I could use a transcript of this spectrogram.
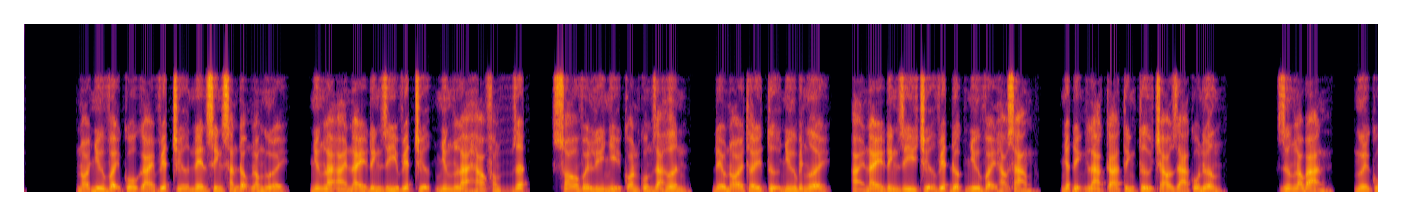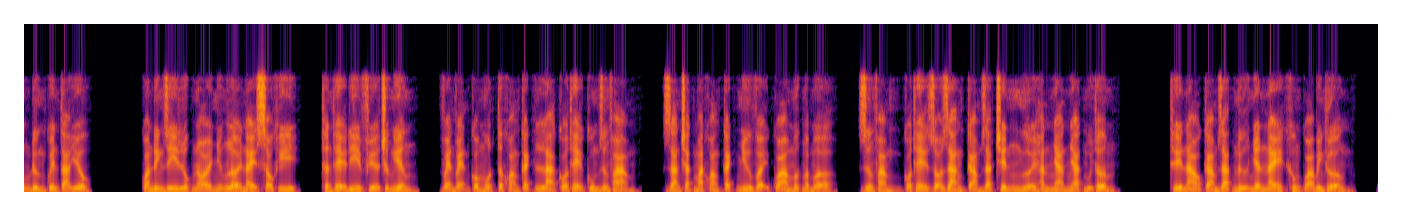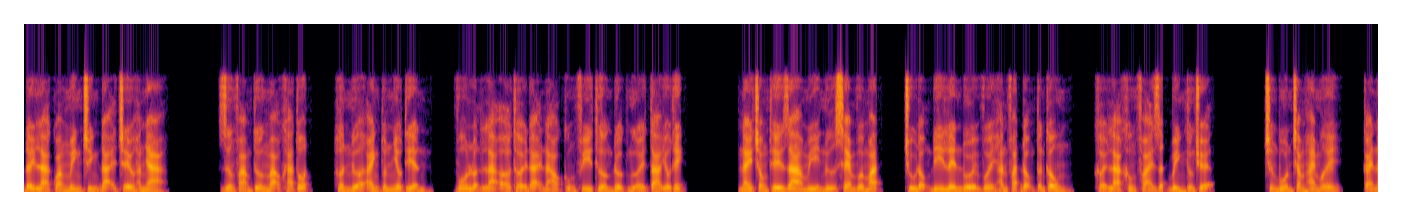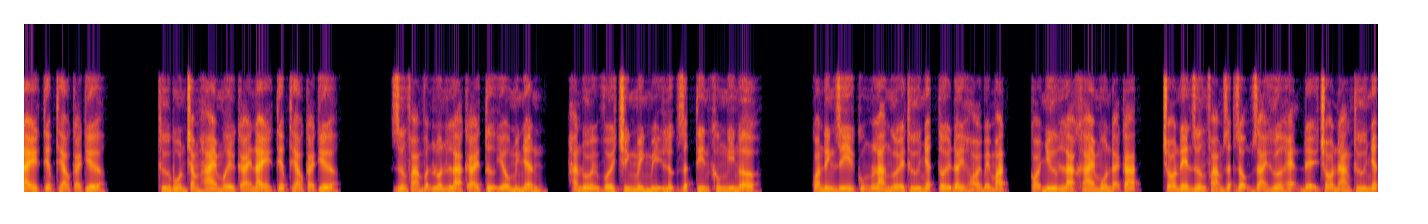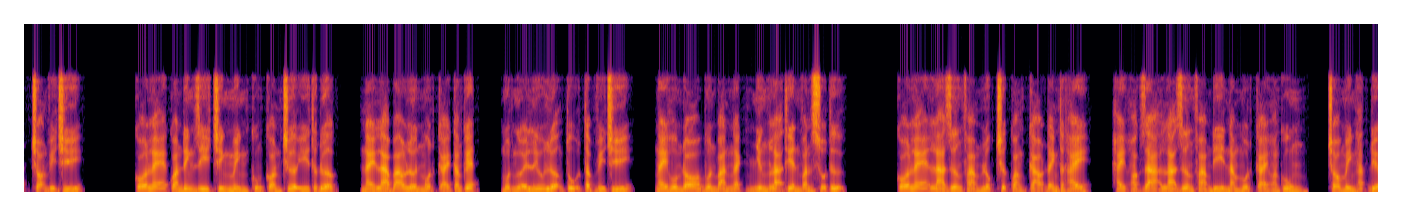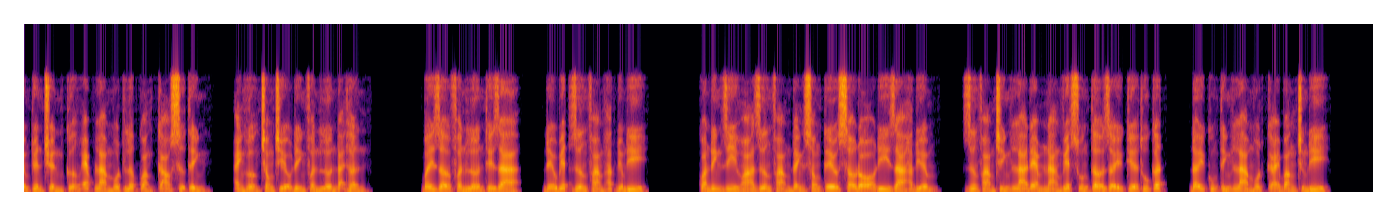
Nói như vậy cô gái viết chữ nên sinh sắn động lòng người, nhưng là ải này Đinh Di viết chữ nhưng là hào phong rất, so với Lý Nhị còn cuồng dã hơn, đều nói thấy tự như biết người, ải này Đinh Di chữ viết được như vậy hào sảng, nhất định là cá tính tử trào ra cô nương. Dương lão bản, ngươi cũng đừng quên ta yêu. Quan Đinh Di lúc nói những lời này sau khi, thân thể đi phía trước nghiêng, vẹn vẹn có một tấc khoảng cách là có thể cùng Dương Phàm, dán chặt mặt khoảng cách như vậy quá mức mập mờ, Dương Phàm có thể rõ ràng cảm giác trên người hắn nhàn nhạt mùi thơm. Thế nào cảm giác nữ nhân này không quá bình thường, đây là quang minh chính đại trêu hắn nha. Dương Phàm tướng mạo khá tốt, hơn nữa anh tuấn nhiều tiền, vô luận là ở thời đại nào cũng phi thường được người ta yêu thích. Này trong thế gia mỹ nữ xem vừa mắt, chủ động đi lên đối với hắn phát động tấn công, khởi là không phải rất bình thường chuyện. Chương 420, cái này tiếp theo cái kia. Thứ 420 cái này tiếp theo cái kia. Dương Phàm vẫn luôn là cái tự yêu mình nhân, hắn đối với chính mình mị lực rất tin không nghi ngờ. Quan Đinh Di cũng là người thứ nhất tới đây hỏi bề mặt, coi như là khai môn đại cát, cho nên Dương Phàm rất rộng rãi hứa hẹn để cho nàng thứ nhất chọn vị trí. Có lẽ Quan Đinh Di chính mình cũng còn chưa ý thức được, này là bao lớn một cái cam kết, một người lưu lượng tụ tập vị trí, ngày hôm đó buôn bán ngạch nhưng là thiên văn sổ tự. Có lẽ là Dương Phàm lúc trước quảng cáo đánh thật hay, hay hoặc giả là Dương Phàm đi nằm một cái hoàng cung, cho mình hắc điếm tuyên truyền cưỡng ép làm một lớp quảng cáo sự tình, ảnh hưởng trong triều đình phần lớn đại thần. Bây giờ phần lớn thế gia đều biết Dương Phàm hắc điếm đi. Quan Đinh Di hỏa Dương Phàm đánh xong kêu sau đó đi ra hắc điếm, Dương Phàm chính là đem nàng viết xuống tờ giấy kia thu cất, đây cũng tính là một cái bằng chứng đi.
